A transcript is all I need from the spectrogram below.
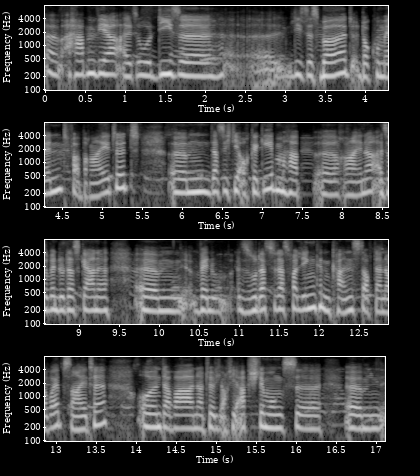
äh, haben wir also diese, äh, dieses Bird-Dokument verbreitet, ähm, das ich dir auch gegeben habe, äh, Rainer. Also wenn du das gerne, ähm, wenn du, so dass du das verlinken kannst auf deiner Webseite. Und da war natürlich auch die Abstimmungssache ähm,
